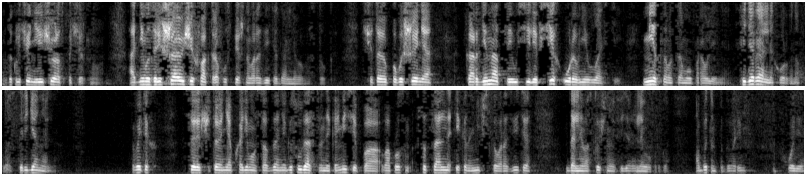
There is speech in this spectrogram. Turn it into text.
В заключение еще раз подчеркну, одним из решающих факторов успешного развития Дальнего Востока считаю повышение координации усилий всех уровней власти, местного самоуправления, федеральных органов власти, региональных. В этих целях считаю необходимым создание государственной комиссии по вопросам социально-экономического развития Дальневосточного федерального округа. Об этом поговорим в ходе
